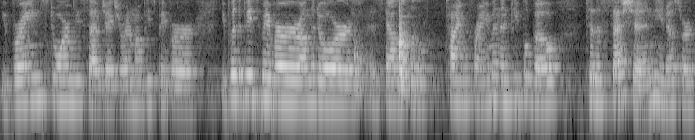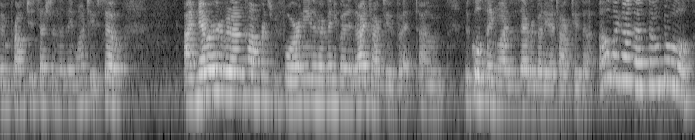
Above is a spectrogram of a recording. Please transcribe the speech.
you brainstorm these subjects, you write them on a piece of paper, you put the piece of paper on the doors, establish a little time frame, and then people go to the session, you know, sort of impromptu session that they want to. So I've never heard of an unconference before, neither have anybody that I talked to, but um, the cool thing was is everybody I talked to thought, oh my god, that's so cool.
